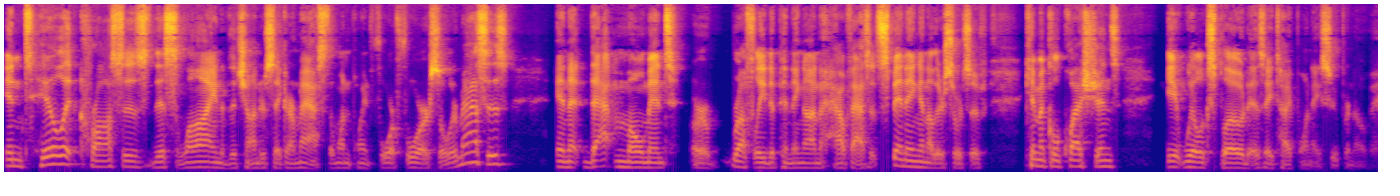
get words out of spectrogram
until it crosses this line of the Chandrasekhar mass, the 1.44 solar masses. And at that moment, or roughly depending on how fast it's spinning and other sorts of chemical questions, it will explode as a type 1a supernovae.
